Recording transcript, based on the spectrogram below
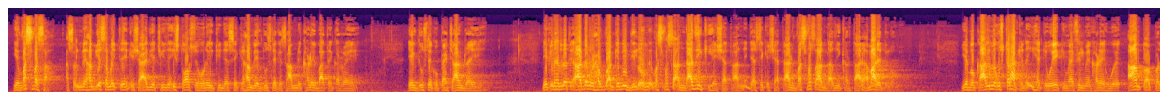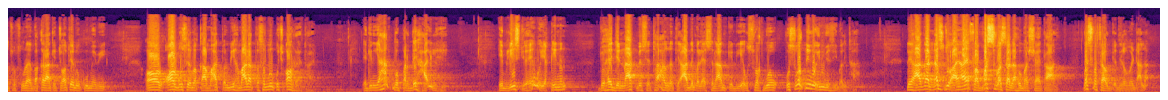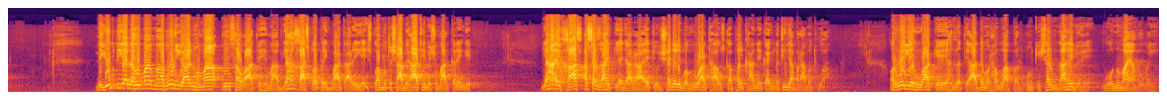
یہ وسوسہ، اصل میں ہم یہ سمجھتے ہیں کہ شاید یہ چیزیں اس طور سے ہو رہی تھی جیسے کہ ہم ایک دوسرے کے سامنے کھڑے باتیں کر رہے ہیں، ایک دوسرے کو پہچان رہے ہیں۔ لیکن حضرت آدم اور حوا کے بھی دلوں میں وسوسہ اندازی کی ہے، شیطان نے، جیسے کہ شیطان وسوسہ اندازی کرتا ہے ہمارے دلوں میں۔ یہ مکالمے اس طرح کے نہیں ہے کہ وہ ایک ہی محفل میں کھڑے ہوئے، عام طور پر سورہ بقرہ کے چوتھے رکوع میں بھی اور اور دوسرے مقامات پر بھی ہمارا تصور کچھ اور رہتا ہے۔ لیکن یہاں وہ پردے حائل ہیں۔ ابلیس جو ہے وہ یقیناً جو ہے جنات میں سے تھا، حضرت آدم علیہ السلام کے لیے اس وقت وہ، اس وقت بھی وہ انویزیبل تھا۔ لہذا نفس جو آیا ہے، فوسوس لہما شیطان وسوسہ ان کے دلوں میں ڈالا۔ لیبدیا لہما معبور یانہما من سوآتہما۔ اب یہاں خاص طور پر ایک بات آ رہی ہے، اس کو ہم متشابہات ہی میں شمار کریں گے۔ یہاں ایک خاص اثر ظاہر کیا جا رہا ہے کہ وہ شجر ممنوع تھا، اس کا پھل کھانے کا ایک نتیجہ برآمد ہوا۔ اور وہ یہ ہوا کہ حضرت آدم اور ہوا پر ان کی شرم گاہیں جو ہیں، وہ نمایاں ہو گئیں۔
